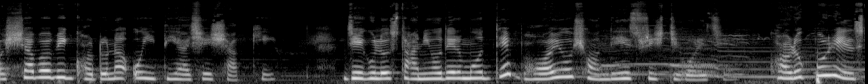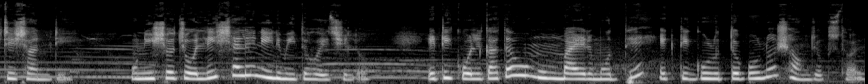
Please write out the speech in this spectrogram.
অস্বাভাবিক ঘটনা ও ইতিহাসের সাক্ষী। যেগুলো স্থানীয়দের মধ্যে ভয় ও সন্দেহের সৃষ্টি করেছে। খড়গপুর রেল স্টেশনটি উনিশশো চল্লিশ সালে নির্মিত হয়েছিল। এটি কলকাতা ও মুম্বাইয়ের মধ্যে একটি গুরুত্বপূর্ণ সংযোগস্থল।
